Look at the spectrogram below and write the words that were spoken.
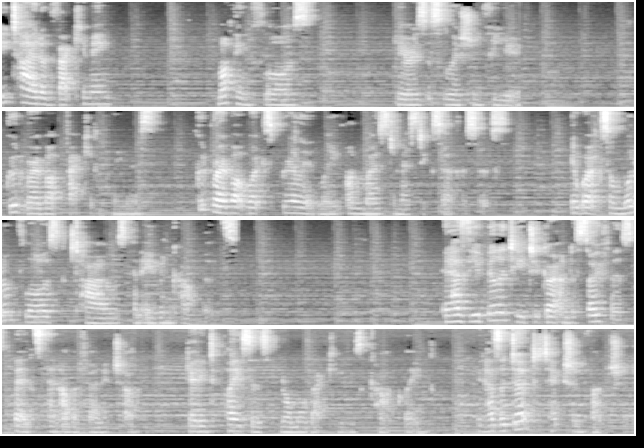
Are you tired of vacuuming? Mopping floors? Here is a solution for you. Good Robot Vacuum Cleaners. Good Robot works brilliantly on most domestic surfaces. It works on wooden floors, tiles and even carpets. It has the ability to go under sofas, beds and other furniture, getting to places normal vacuums can't clean. It has a dirt detection function,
